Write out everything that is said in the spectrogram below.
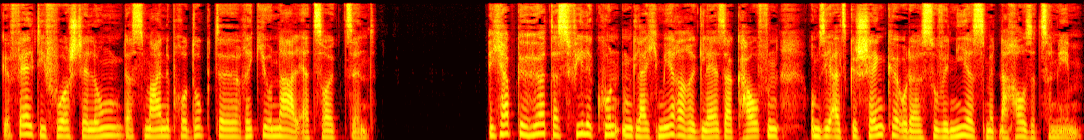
gefällt die Vorstellung, dass meine Produkte regional erzeugt sind. Ich habe gehört, dass viele Kunden gleich mehrere Gläser kaufen, um sie als Geschenke oder Souvenirs mit nach Hause zu nehmen.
